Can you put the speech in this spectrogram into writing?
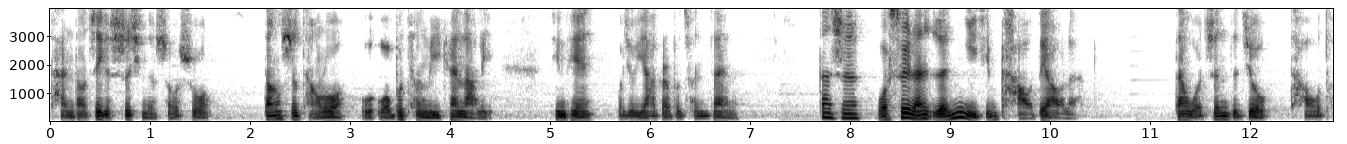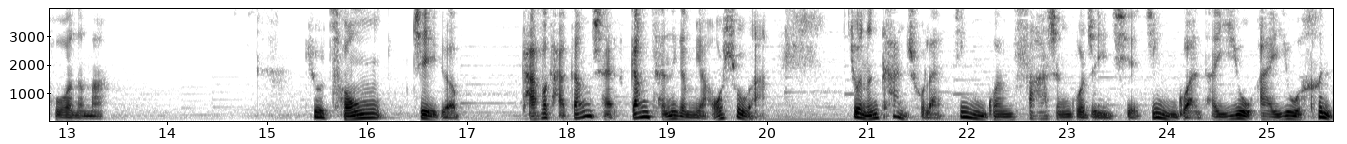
谈到这个事情的时候说：“当时倘若我我不曾离开那里，今天我就压根儿不存在了。”但是我虽然人已经跑掉了，但我真的就逃脱了吗？就从这个卡夫卡刚才刚才那个描述啊，就能看出来，尽管发生过这一切，尽管他又爱又恨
